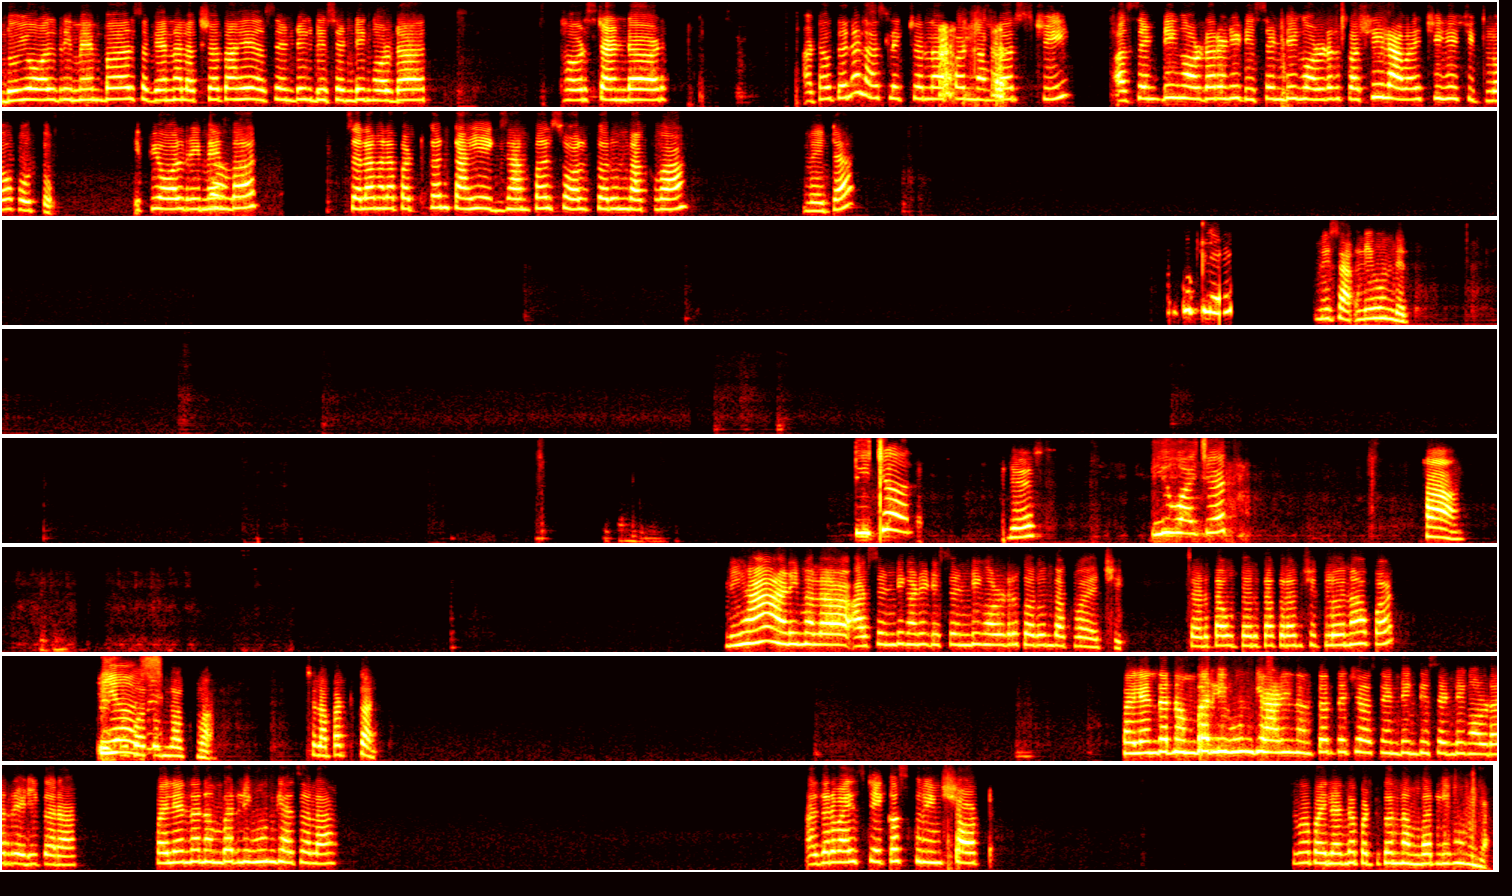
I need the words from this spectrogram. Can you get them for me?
डू यू ऑल रिमेंबर सगळ्यांना लक्षात आहे ascending descending order third standard आठवतंय ना लास्ट लेक्चरला आपण नंबर्सची असेंडिंग ऑर्डर आणि डिसेंडिंग ऑर्डर कशी लावायची हे शिकलो होतो. इफ यू ऑल रिमेंबर चला मला पटकन काही एक्झाम्पल सॉल्व करून दाखवा. बेटा कुठले मी सा- लिहून देते टीचर येस लिवायचे हा. लिहा आणि मला असेंडिंग आणि डिसेंडिंग ऑर्डर करून दाखवायची. चढता उतरता क्रम शिकलोय ना आपण? तो करून दाखवा. चला पटकन. पहिल्यांदा नंबर लिहून घ्या आणि नंतर त्याची असेंडिंग डिसेंडिंग ऑर्डर रेडी करा. पहिल्यांदा नंबर लिहून घ्या चला. अदरवाइज टेक अ स्क्रीनशॉट किंवा पहिल्यांदा पटकन नंबर लिहून घ्या.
